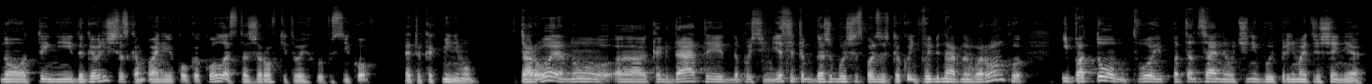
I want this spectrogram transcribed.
но ты не договоришься с компанией Coca-Cola о стажировке твоих выпускников. Это как минимум. Второе, ну, а, когда ты, допустим, если ты даже будешь использовать какую-нибудь вебинарную воронку, и потом твой потенциальный ученик будет принимать решение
